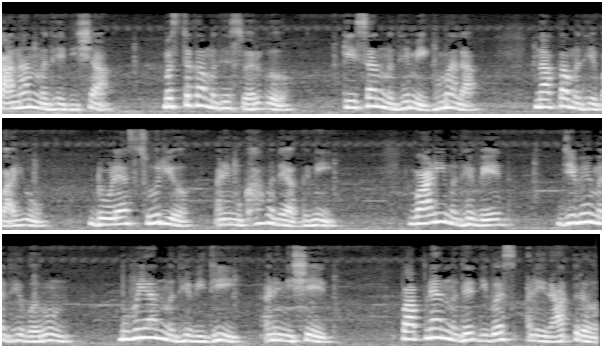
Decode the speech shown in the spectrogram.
कानांमध्ये दिशा मस्तकामध्ये स्वर्ग केसांमध्ये मेघमाला नाकामध्ये वायू डोळ्यात सूर्य आणि मुखामध्ये अग्नी वाणीमध्ये वेद जिभेमध्ये वरुण भुवयांमध्ये विधी आणि निषेध पापण्यांमध्ये दिवस आणि रात्र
